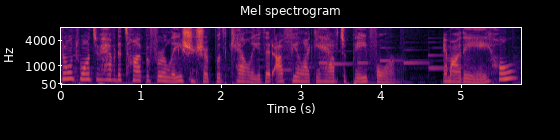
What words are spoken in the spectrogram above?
don't want to have the type of relationship with Kelly that I feel like I have to pay for. Am I the a hole?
